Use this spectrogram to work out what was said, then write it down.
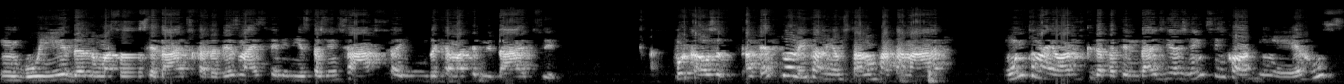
imbuída numa sociedade cada vez mais feminista, a gente acha ainda que a maternidade, por causa até do aleitamento, está num patamar muito maior do que da paternidade e a gente incorre em erros.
